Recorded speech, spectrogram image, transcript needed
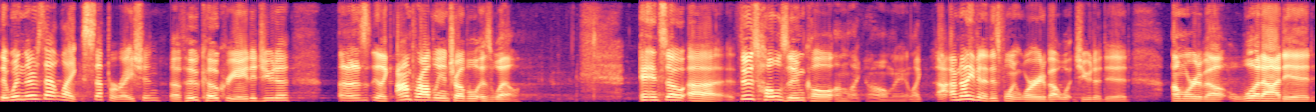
that when there's that like separation of who co created Judah, uh, like I'm probably in trouble as well. And so uh, through this whole Zoom call, I'm like, oh man, like I'm not even at this point worried about what Judah did. I'm worried about what I did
